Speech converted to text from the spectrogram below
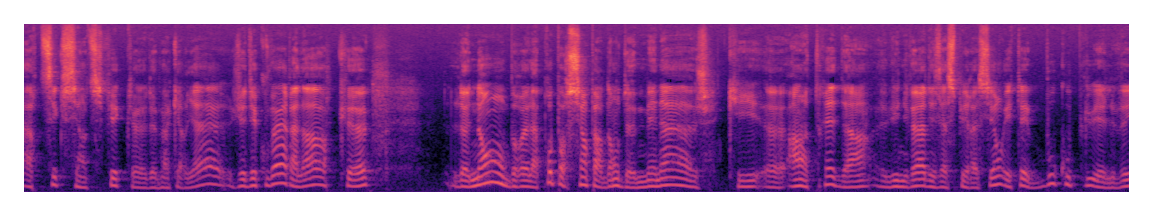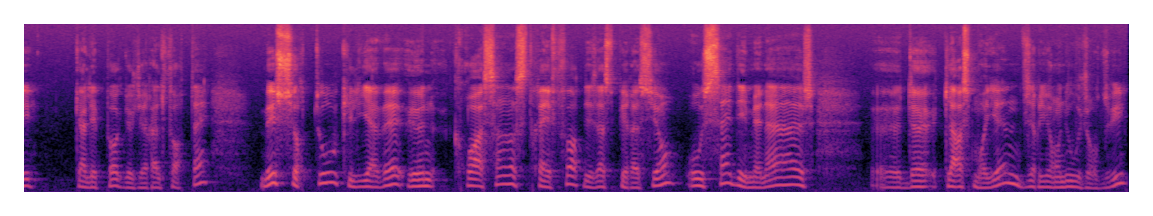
article scientifique de ma carrière, j'ai découvert alors que le nombre, la proportion, pardon, de ménages qui euh, entraient dans l'univers des aspirations était beaucoup plus élevée qu'à l'époque de Gérald Fortin, mais surtout qu'il y avait une croissance très forte des aspirations au sein des ménages euh, de classe moyenne, dirions-nous aujourd'hui,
